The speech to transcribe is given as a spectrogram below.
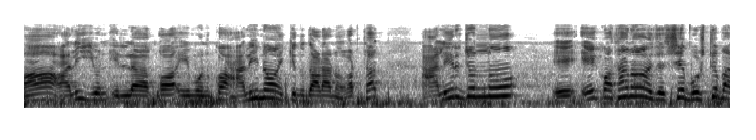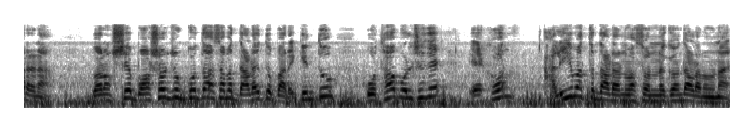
মা আলী ইউন ইল্লা ক ইমন ক আলী নয়, কিন্তু দাঁড়ানো। অর্থাৎ আলীর জন্য এ- কথা নয় যে সে বসতে পারে না। বরং সে বসার যোগ্যতা আছে, আবার দাঁড়াইতে পারে। কিন্তু কোথাও বলছে যে, এখন আলী মাত্র দাঁড়ানো আছে, অন্য কেউ দাঁড়ানো না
